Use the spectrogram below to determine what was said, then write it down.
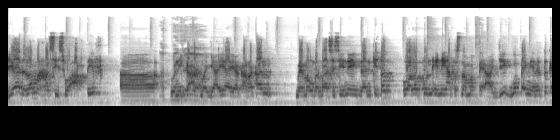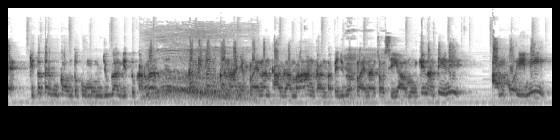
dia adalah mahasiswa aktif uh, Atma Unika Jaya. Atma Jaya ya, karena kan memang berbasis ini dan kita walaupun ini atas nama PAJ, gue pengennya tuh kayak kita terbuka untuk umum juga gitu, karena kan kita bukan hanya pelayanan keagamaan kan, tapi juga Iya. pelayanan sosial. Mungkin nanti ini AMKO ini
